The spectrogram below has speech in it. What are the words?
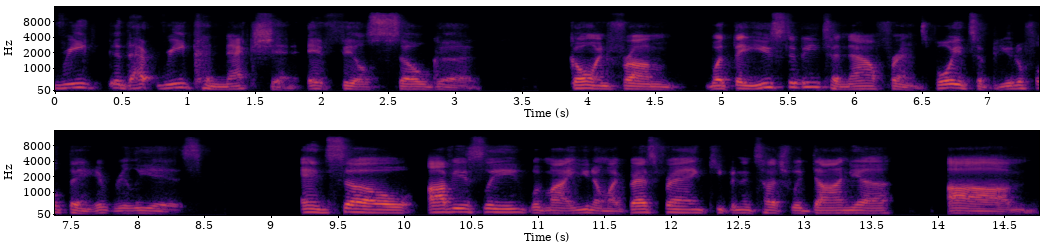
re that reconnection, it feels so good. Going from what they used to be to now friends. Boy, it's a beautiful thing. It really is. And so obviously with my, you know, my best friend, keeping in touch with Danya, um,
